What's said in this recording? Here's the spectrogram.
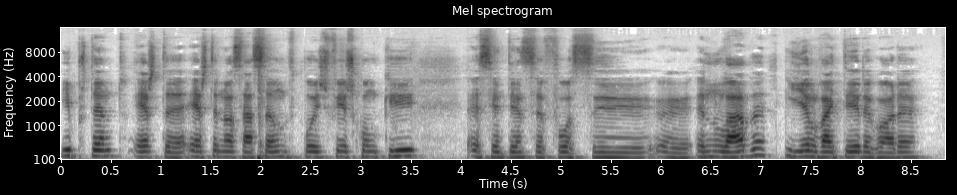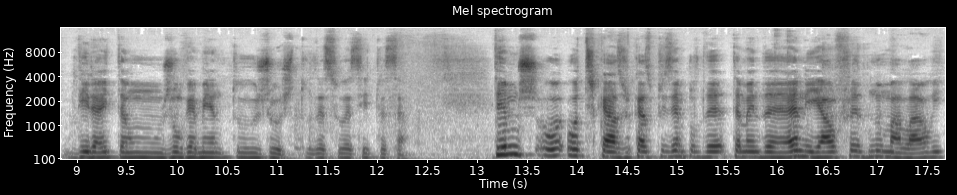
e portanto esta, esta nossa ação depois fez com que a sentença fosse uh, anulada e ele vai ter agora direito a um julgamento justo da sua situação. Temos outros casos, o caso, por exemplo, de, também da Annie Alfred no Malawi.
